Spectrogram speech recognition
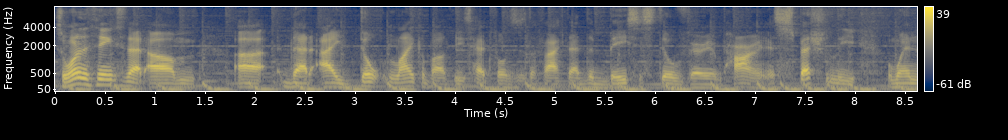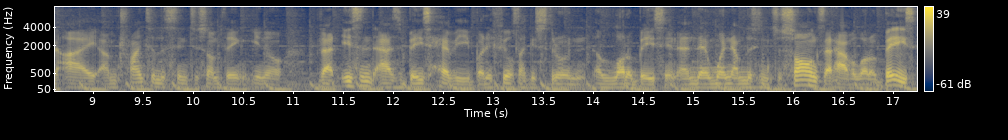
So one of the things that um, uh, that I don't like about these headphones is the fact that the bass is still very empowering, especially when I am trying to listen to something, you know, that isn't as bass heavy, but it feels like it's throwing a lot of bass in. And then when I'm listening to songs that have a lot of bass,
